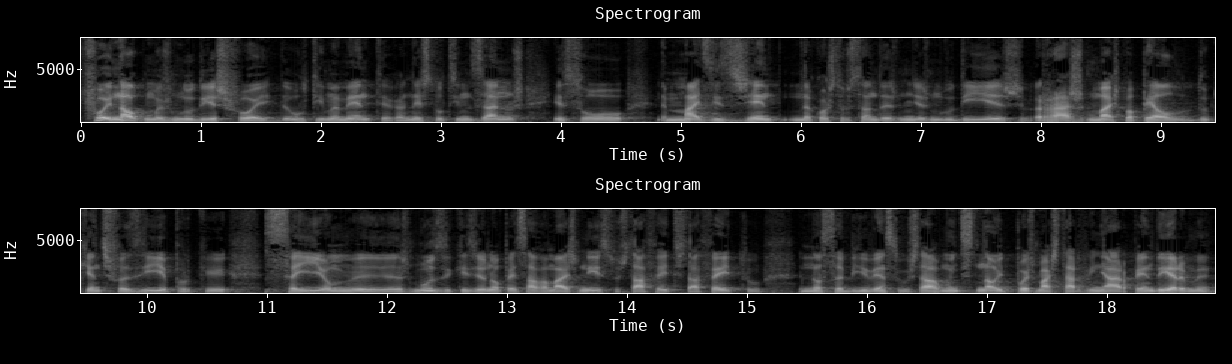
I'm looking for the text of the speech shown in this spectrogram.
foi, em algumas melodias foi. Ultimamente, nestes últimos anos, eu sou mais exigente na construção das minhas melodias, rasgo mais papel do que antes fazia, porque saíam-me as músicas e eu não pensava mais nisso, está feito, está feito, não sabia bem se gostava muito, se não, e depois mais tarde vinha a arrepender-me.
